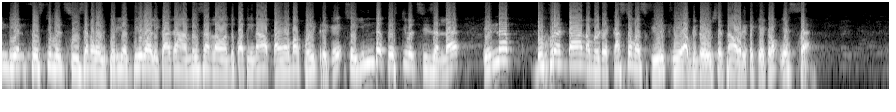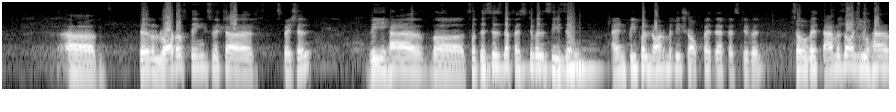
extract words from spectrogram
Indian festival season உங்களுக்கு தெரியும் தீபாவளிக்காக அமேசான்ல வந்து பாத்தீங்கன்னா பயங்கரமா போயிட்டு இருக்கு ஸோ இந்த ஃபெஸ்டிவல் சீசன்ல என்ன டிஃப்ரெண்டா நம்மளுடைய கஸ்டமர்ஸ்க்கு இருக்கு அப்படின்ற ஒரு விஷயத்தை அவர்கிட்ட கேட்கிறோம் எஸ் சார் Um, there are a lot of things which are special. We have, uh, so this is the festival season, and people normally shop for their festival. So with Amazon, you have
